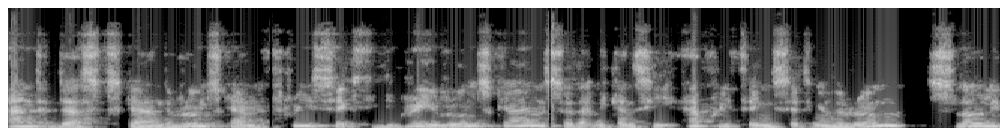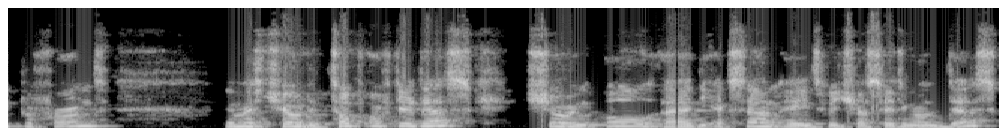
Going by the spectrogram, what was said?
and a desk scan. The room scan, a 360 degree room scan, so that we can see everything sitting in the room, slowly performed. They must show the top of their desk, showing all uh, the exam aids which are sitting on the desk,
